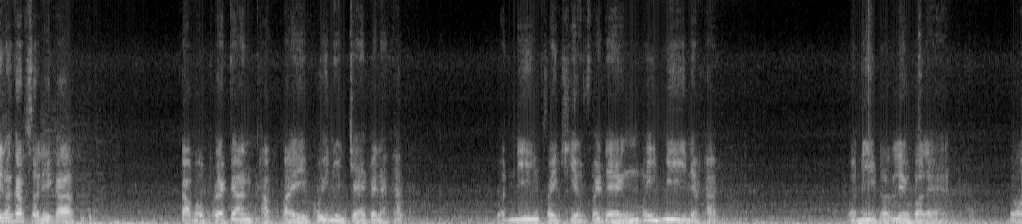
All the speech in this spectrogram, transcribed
พี่น้องครับ สวัสดีครับกลับมาพบรายการขับไปคุยหนุนใจไปนะครับ วันนี้ไฟเขียวไฟแดงไม่มีนะครับ วันนี้ก็เรียกว่าอะไรก็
